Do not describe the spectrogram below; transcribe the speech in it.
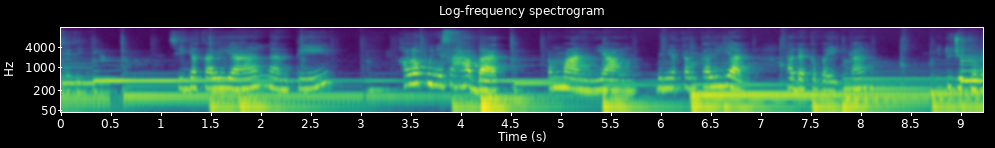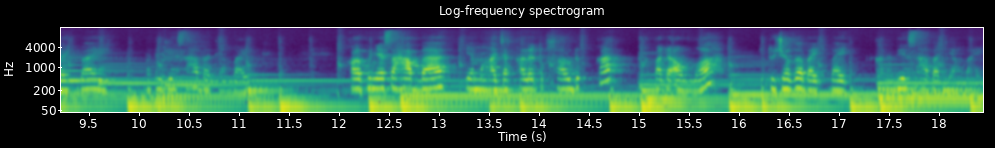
jadinya. Sehingga kalian nanti kalau punya sahabat, teman yang mengingatkan kalian ada kebaikan, itu juga baik-baik. Berarti dia sahabat yang baik. Kalau punya sahabat yang mengajak kalian untuk selalu dekat kepada Allah, itu jaga baik-baik karena dia sahabat yang baik.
